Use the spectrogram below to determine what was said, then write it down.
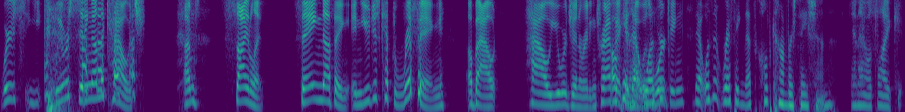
We're we were sitting on the couch. I'm silent, saying nothing, and you just kept riffing about how you were generating traffic Okay, and how that it was working. That wasn't riffing. That's called conversation. And I was like,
